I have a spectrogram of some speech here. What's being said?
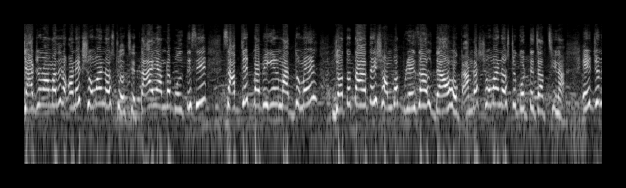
যার জন্য আমাদের অনেক সময় নষ্ট হচ্ছে। তাই আমরা বলতেছি সাবজেক্ট ম্যাপিং এর মাধ্যমে যত তাড়াতাড়ি সম্ভব রেজাল্ট দেওয়া হোক। আমরা সময় নষ্ট করতে চাচ্ছি না। এর জন্য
